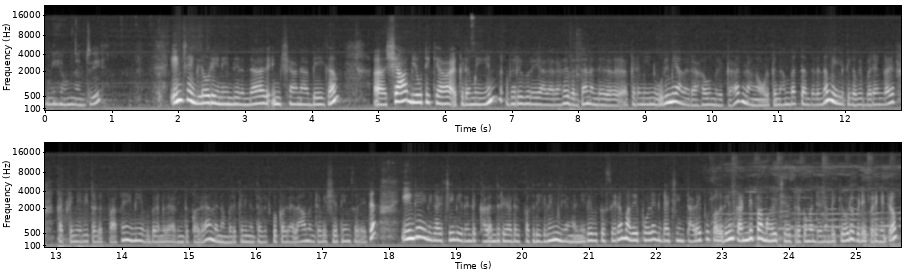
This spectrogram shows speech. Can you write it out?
மிகவும் நன்றி. இன்று எங்களோடு இணைந்திருந்தார் இம்ஷானா பேகம். ஷா பியூட்டி கேர் அகாடமியின் விரிவுரையாளராக இவர் தான் அந்த அகாடமியின் உரிமையாளராகவும் இருக்கார். நாங்கள் உங்களுக்கு நம்பர் தந்திருந்தோம். மேலதிக விவரங்கள் கற்க நெறி தொடர்பாக இனிய விவரங்களை அறிந்து கொள்ள அந்த நம்பருக்கு நீங்கள் தொடர்பு கொள்ளலாம் என்ற விஷயத்தையும் சொல்லிட்டு இன்றைய நிகழ்ச்சியில் இரண்டு கலந்துரையாடல் பகுதிகளையும் நாங்கள் நிறைவுக்கு சேரும் அதே போல நிகழ்ச்சியின் தலைப்பு பகுதியும் கண்டிப்பாக மகிழ்ச்சி எடுத்திருக்கும் என்ற நம்பிக்கையோடு விடைபெறுகின்றோம்.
